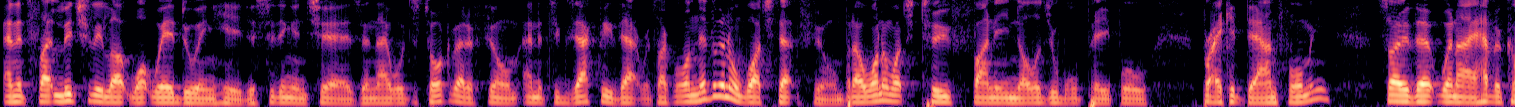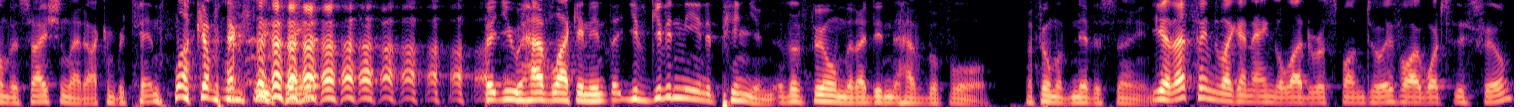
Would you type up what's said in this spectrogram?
And it's like literally like what we're doing here, just sitting in chairs, and they will just talk about a film, and it's exactly that. Where it's like, well, I'm never going to watch that film, but I want to watch two funny, knowledgeable people break it down for me, so that when I have a conversation later, I can pretend like I've actually seen it. but you have like an, in- you've given me an opinion of a film that I didn't have before, a film I've never seen. Yeah, that seems like an angle I'd respond to if I watch this film.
